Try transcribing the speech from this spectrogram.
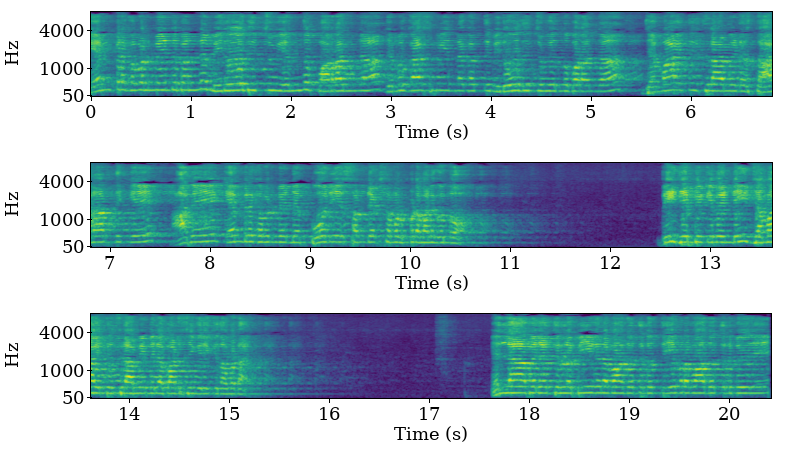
കേന്ദ്ര ഗവൺമെന്റ് തന്നെ വിരോധിച്ചു എന്ന് പറഞ്ഞ ജമ്മുകാശ്മീരിനകത്ത് വിരോധിച്ചു എന്ന് പറഞ്ഞ ജമായത്ത് ഇസ്ലാമിയുടെ സ്ഥാനാർത്ഥിക്ക് അതേ കേന്ദ്ര ഗവൺമെന്റ് പോലീസ് സംരക്ഷണം ഉൾപ്പെടെ നൽകുന്നു. ബി ജെ പിക്ക് വേണ്ടി ജമായത്ത് ഇസ്ലാമി നിലപാട് സ്വീകരിക്കുന്നവിടെ എല്ലാ തരത്തിലുള്ള ഭീകരവാദത്തിനും തീവ്രവാദത്തിനും എതിരെ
